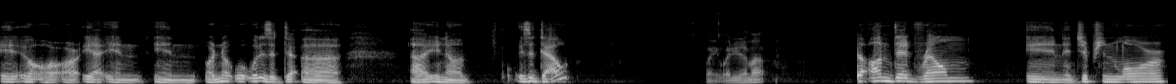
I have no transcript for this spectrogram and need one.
eh, or, or yeah in in or no what what is it uh uh you know is it doubt Wait, what are you talking about? the undead realm in Egyptian lore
